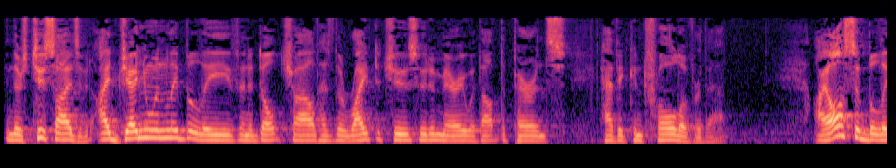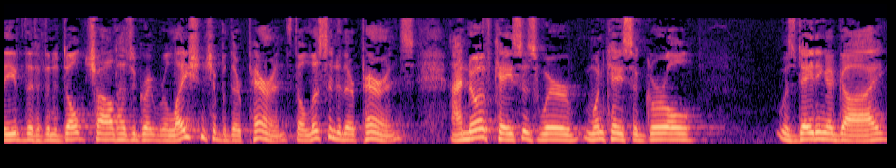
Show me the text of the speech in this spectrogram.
And there's two sides of it. I genuinely believe an adult child has the right to choose who to marry without the parents having control over that. I also believe that if an adult child has a great relationship with their parents, they'll listen to their parents. I know of cases where, one case, a girl was dating a guy,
